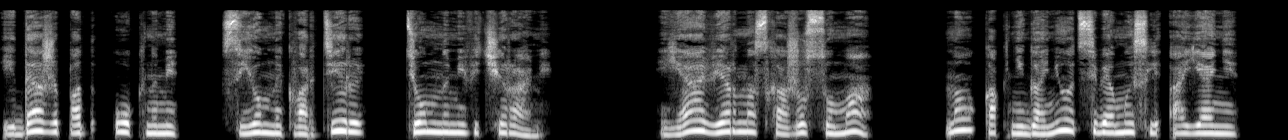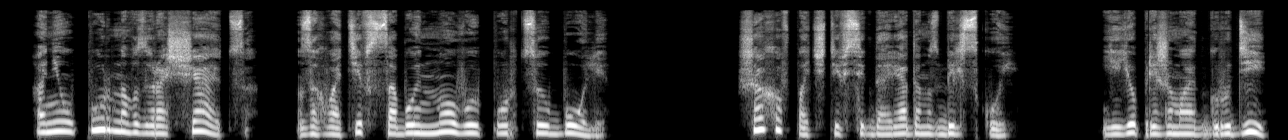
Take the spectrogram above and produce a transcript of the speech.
и даже под окнами съемной квартиры темными вечерами. Я верно схожу с ума, но, как не гоню от себя мысли о Яне, они упорно возвращаются, захватив с собой новую порцию боли. Шахов почти всегда рядом с Бельской. Ее прижимает к груди,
